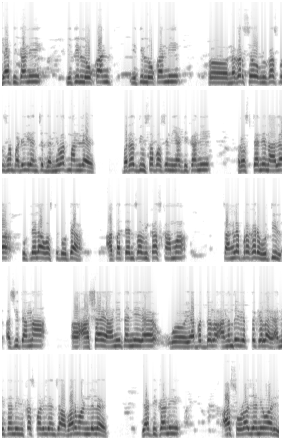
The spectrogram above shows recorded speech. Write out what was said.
या ठिकाणी येथील लोकां येथील लोकांनी नगरसेवक विकास परशुराम पाटील यांचे धन्यवाद मानले आहेत. बऱ्याच दिवसापासून या ठिकाणी रस्त्याने नाल्या तुटलेल्या अवस्थेत होत्या. आता त्यांचा विकास कामं चांगल्या प्रकारे होतील अशी त्यांना आशा आहे आणि त्यांनी या याबद्दल आनंद व्यक्त केला आहे आणि त्यांनी विकास पाटील यांचे आभार मानलेले आहेत. या ठिकाणी आज सोळा जानेवारी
